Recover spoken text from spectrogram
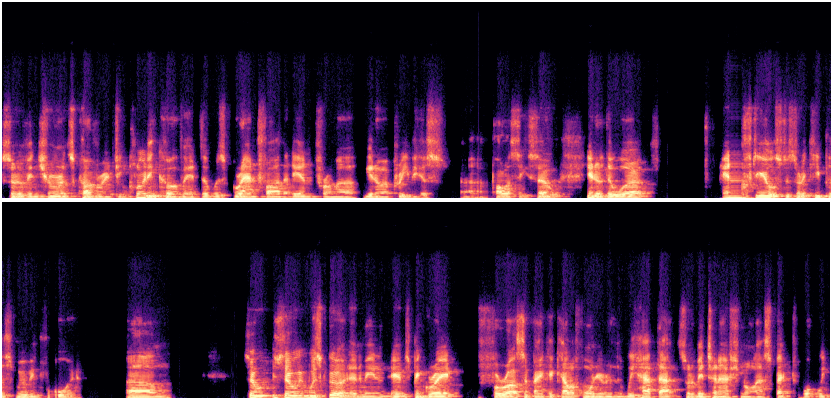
sort of insurance coverage, including COVID, that was grandfathered in from a you know a previous uh, policy. So you know there were enough deals to sort of keep us moving forward. Um, so so it was good, and I mean it's been great for us at Bank of California and that we had that sort of international aspect of what we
